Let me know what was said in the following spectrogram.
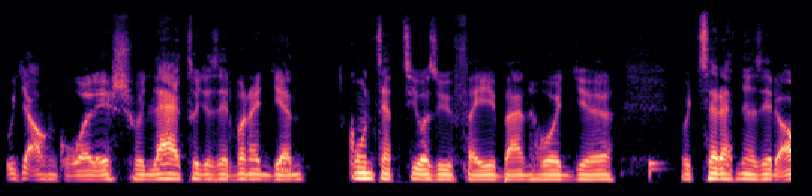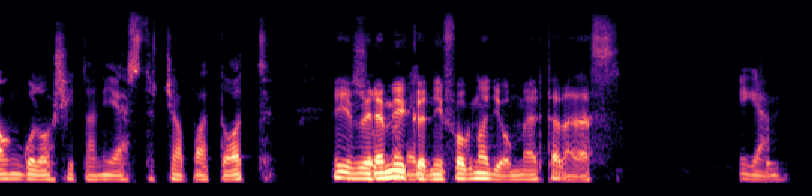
ugye angol, és hogy lehet, hogy azért van egy ilyen koncepció az ő fejében, hogy, hogy szeretné azért angolosítani ezt a csapatot. Jövőre működni egy... fog nagyon, mert tele lesz. Igen.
